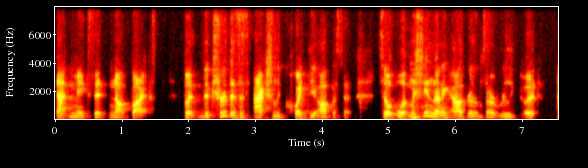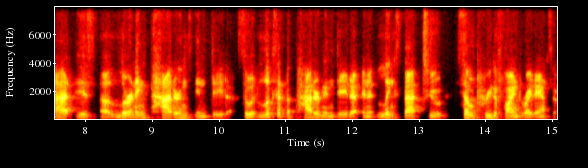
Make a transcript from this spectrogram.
that makes it not biased. But the truth is, it's actually quite the opposite. So, what machine learning algorithms are really good at is uh, learning patterns in data. So, it looks at the pattern in data and it links that to some predefined right answer.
